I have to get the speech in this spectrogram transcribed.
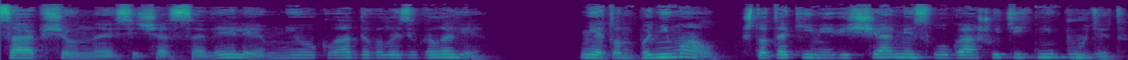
Сообщенное сейчас Савелием не укладывалось в голове. Нет, он понимал, что такими вещами слуга шутить не будет,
